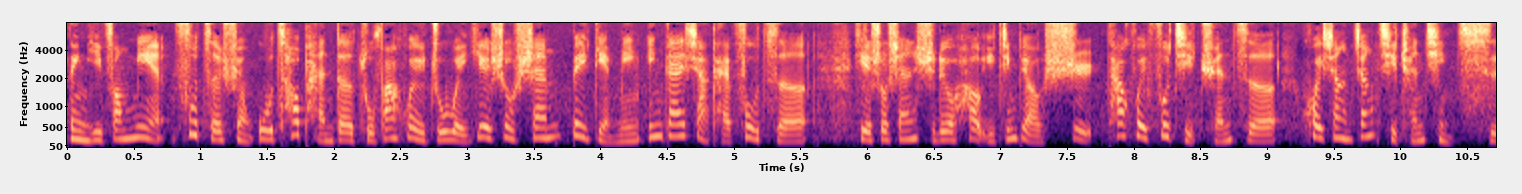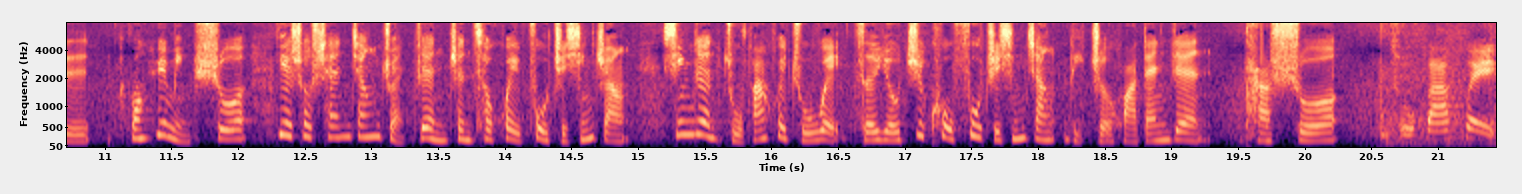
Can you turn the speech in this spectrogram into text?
另一方面，负责选务操盘的组发会主委叶寿山被点名应该下台负责。叶寿山十六号已经表示他会负起全责，会向江启臣请辞。王玉敏说，叶寿山将转任政策会副执行长，新任组发会主委则由智库副执行长李哲华担任。他说，组发会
